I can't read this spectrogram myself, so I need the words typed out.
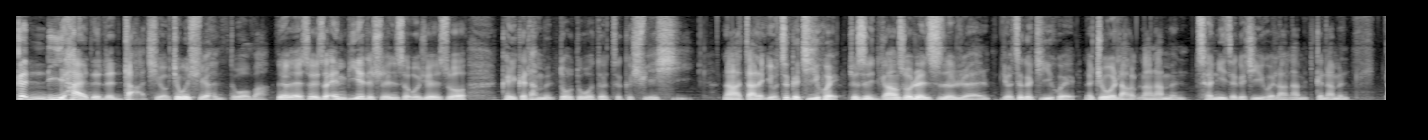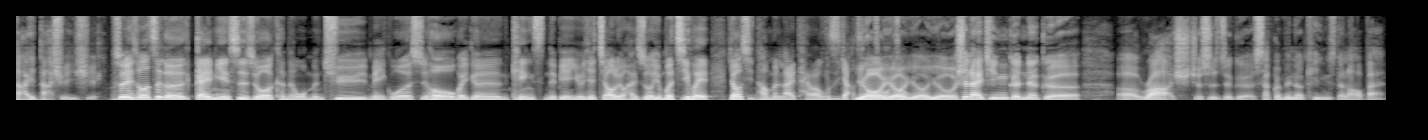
更厉害的人打球，就会学很多嘛，对不对？所以说 NBA 的选手，我觉得说可以跟他们多多的这个学习。那当然有这个机会，就是你刚刚说认识的人有这个机会，那就会让让他们成立这个机会，让他们跟他们打一打，学一学。所以说，这个概念是说，可能我们去美国的时候会跟 Kings 那边有一些交流，还是说有没有机会邀请他们来台湾或者亚洲有有有有，现在已经跟那个呃 Rush 就是这个 Sacramento Kings 的老板，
